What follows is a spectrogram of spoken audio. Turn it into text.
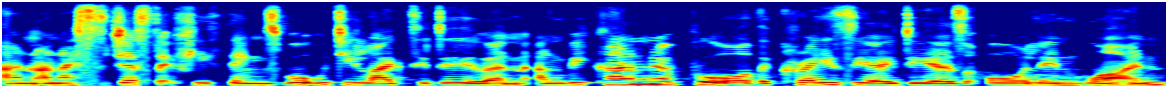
and, and I suggested a few things, what would you like to do? And, and we kind of put all the crazy ideas all in one.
